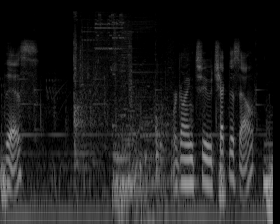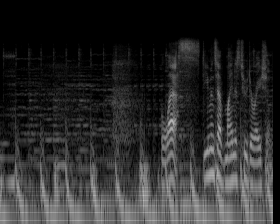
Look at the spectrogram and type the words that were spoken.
this. We're going to check this out. Bless. Demons have minus two duration.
